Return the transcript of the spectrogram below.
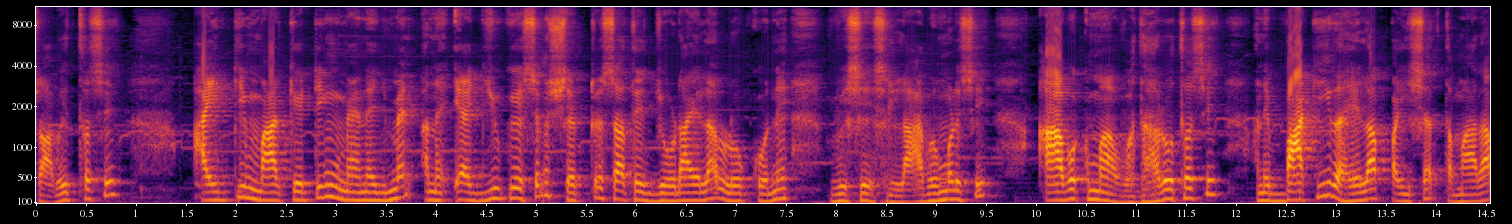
સાબિત થશે. આઈટી માર્કેટિંગ મેનેજમેન્ટ અને એજ્યુકેશન સેક્ટર સાથે જોડાયેલા લોકોને વિશેષ લાભ મળશે, આવકમાં વધારો થશે અને બાકી રહેલા પૈસા તમારા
